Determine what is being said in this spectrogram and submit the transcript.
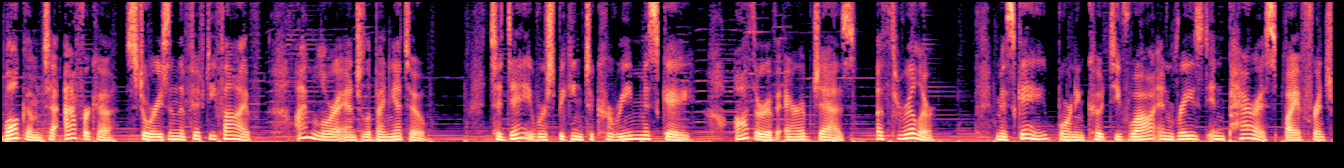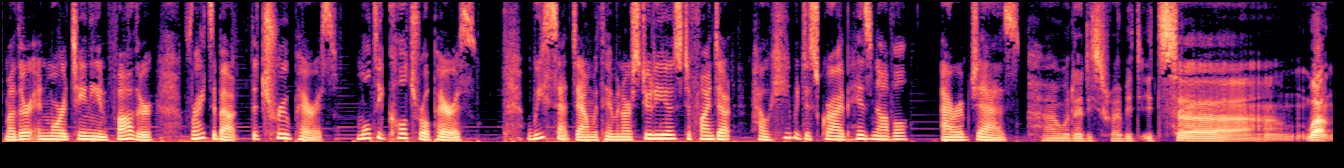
welcome to Africa Stories in the 55. I'm Laura Angela Bagnetto. Today we're speaking to Karim Miské, author of Arab Jazz, a thriller. Miské, born in Cote d'Ivoire and raised in Paris by a French mother and Mauritanian father, writes about the true Paris, multicultural Paris. We sat down with him in our studios to find out how he would describe his novel, Arab Jazz. How would I describe it? It's, uh, well,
